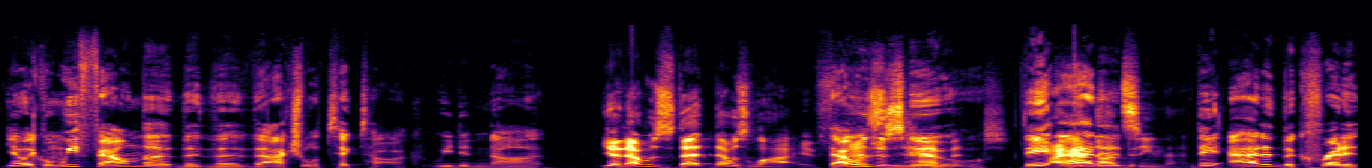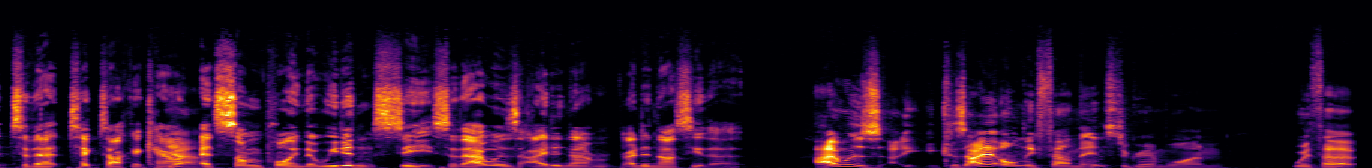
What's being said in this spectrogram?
Yeah, like when we found the the the, the actual TikTok, we did not. Yeah, that was that that was live. That, was just new. happened. They I added. had not seen that. They added the credit to that TikTok account Yeah. at some point that we didn't see. So that was I did not I did not see that. I was because I only found the Instagram one with a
